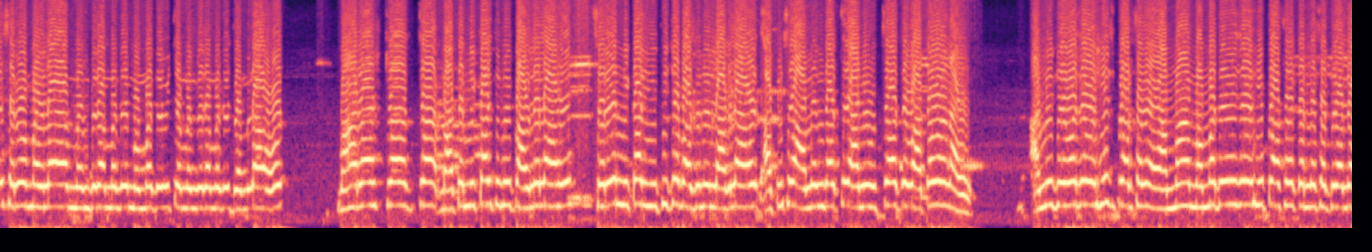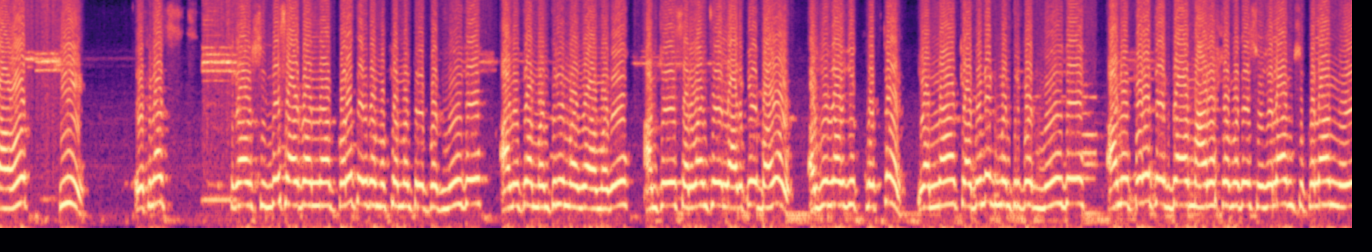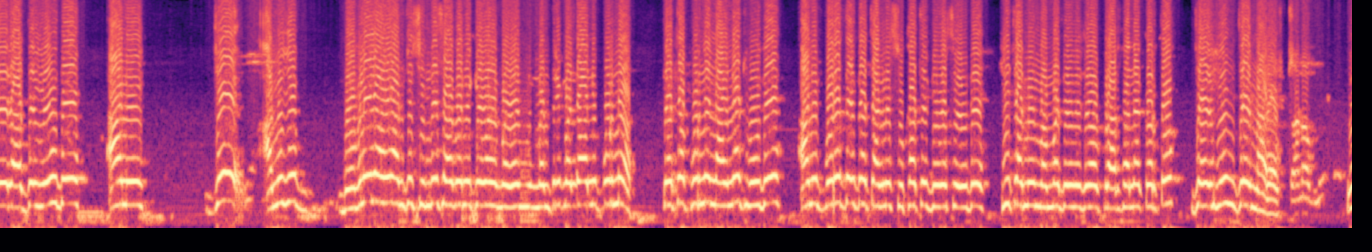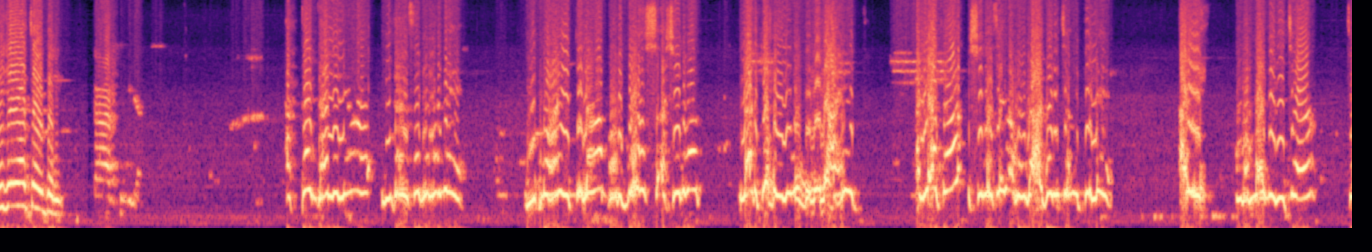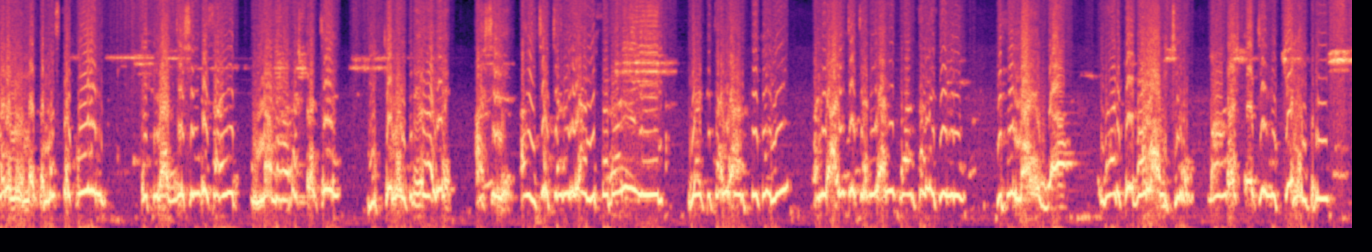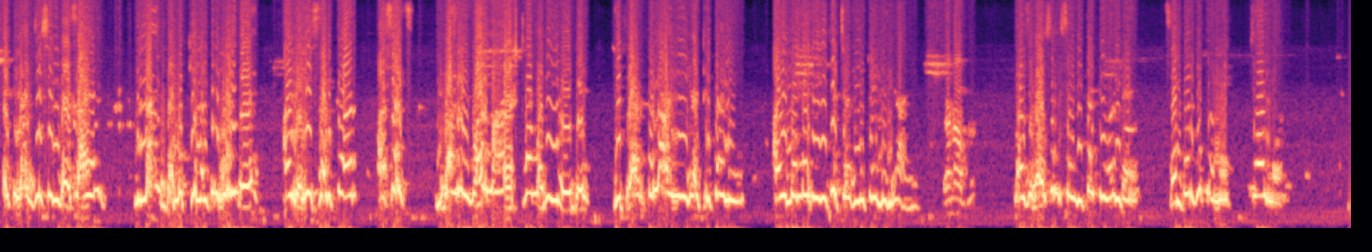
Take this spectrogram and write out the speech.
सर्व महिला मंदिरामध्ये मम्मा देवीच्या मंदिरामध्ये जमला आहोत. महाराष्ट्राचा आता निकाल तुम्ही पाहिलेला आहे. सर्व निकाल युतीच्या बाजूने लागला आहे. अतिशय आनंदाचे आणि उत्साहाचे वातावरण आहे. आम्ही देवाजवळ हीच प्रार्थना आहे आम्हा मम्मादेवीजवळ ही प्रार्थना करण्यासाठी आलो आहोत की एकनाथराव शिंदे साहेबांना परत एकदा मुख्यमंत्री पद मिळू दे आणि त्या मंत्रिमंडळामध्ये आमचे सर्वांचे लाडके भाऊ अर्जुनरावजी खोतकर यांना कॅबिनेट मंत्रीपद मिळू दे आणि परत एकदा महाराष्ट्रामध्ये सुजलाम सुफलाम हे राज्य येऊ दे. आणि जे आम्ही जे भोगलेलं आहे आमच्या शिंदे साहेबांनी किंवा मंत्रिमंडळाने पूर्ण त्याचा पूर्ण नायनाट होऊ दे आणि परत एकदा चांगले सुखाचे दिवस येऊ दे. हीच आम्ही मम्मा देवीजवळ प्रार्थना करतो. जय हिंद जय महाराष्ट्र. विजया चौधरी. काय आत्ताच झालेल्या विधानसभेमध्ये महायुतीला भरघोस आशीर्वाद लाडक्या बहिणीने दिलेले आहेत. आणि आता शिवसेना म्हणजे आघाडीच्या वतीने आई देवीच्या चरणाला नतमस्तक होऊन एकनाथजी शिंदे साहेब पुन्हा महाराष्ट्राचे मुख्यमंत्री व्हावे अशी आईच्या चरणी आम्ही सर्वांनी मिळून या ठिकाणी आरती केली आणि आईच्या चरणी आम्ही प्रार्थना केली. की पुन्हा एकदा लाडके भाऊ आमचे महाराष्ट्राचे मुख्यमंत्री एकनाथजी शिंदे साहेब पुन्हा एकदा मुख्यमंत्री होऊ दे आणि हे सरकार असंच वारंवार महाराष्ट्रामध्ये येऊ दे. ही प्रार्थना आम्ही या ठिकाणी आई मम्मा देवीच्या चरणी केलेली आहे. माझं नाव सविता तिवंडे. संपर्क प्रमुख जालना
